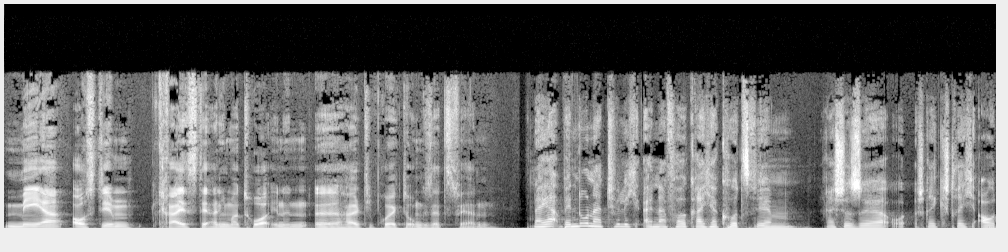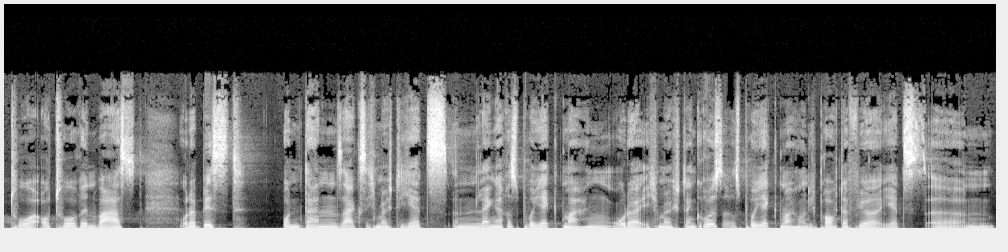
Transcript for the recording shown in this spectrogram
mehr aus dem Kreis der AnimatorInnen äh, halt die Projekte umgesetzt werden? Naja, wenn du natürlich ein erfolgreicher Kurzfilmregisseur, Schrägstrich Autor, Autorin warst oder bist und dann sagst, ich möchte jetzt ein längeres Projekt machen oder ich möchte ein größeres Projekt machen und ich brauche dafür jetzt äh, einen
